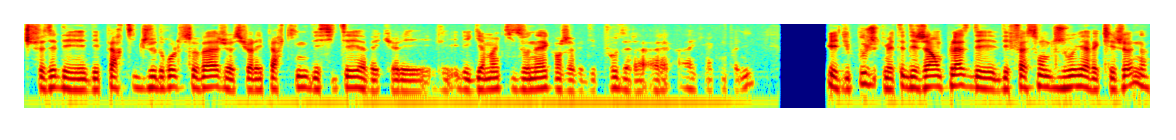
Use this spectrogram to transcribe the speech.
je faisais des, des, parties de jeux de rôle sauvages sur les parkings des cités avec les, les, gamins qui zonaient quand j'avais des pauses à la, avec ma compagnie. Et du coup, je mettais déjà en place des, des, façons de jouer avec les jeunes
